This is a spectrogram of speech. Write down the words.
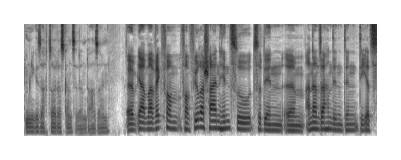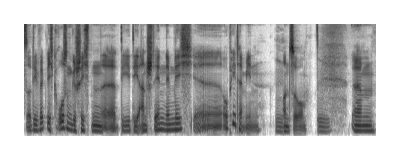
Haben die gesagt, soll das Ganze dann da sein. Ähm, ja, mal weg vom, vom Führerschein hin zu, zu den ähm, anderen Sachen, den, den, die jetzt so die wirklich großen Geschichten, äh, die, die anstehen, nämlich äh, OP-Terminen Mhm. und so. Mhm. Ähm,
